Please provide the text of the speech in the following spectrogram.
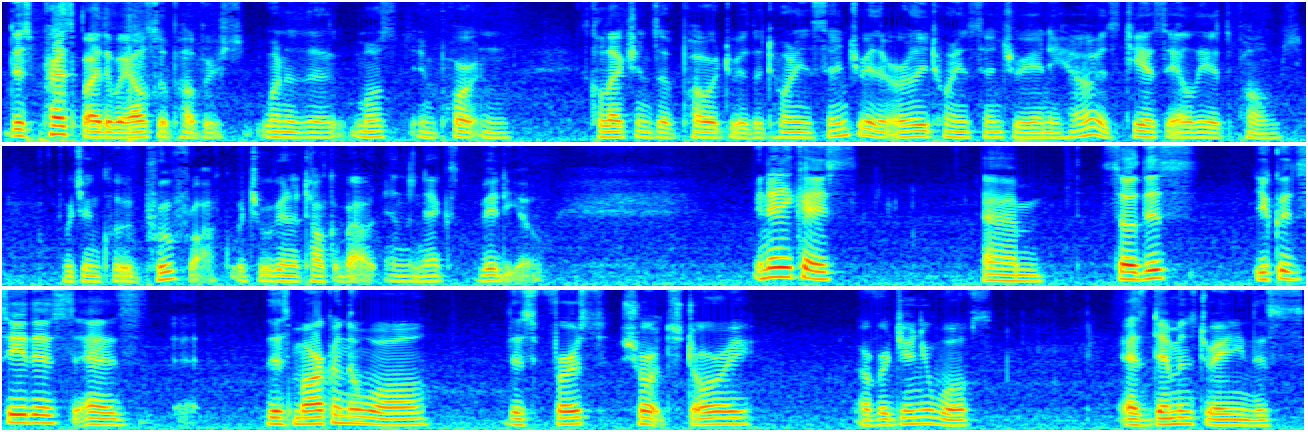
This press, by the way, also published one of the most important collections of poetry of the 20th century, the early 20th century anyhow, is T.S. Eliot's poems, which include Prufrock, which we're going to talk about in the next video. In any case, um, so this, you could see this as this mark on the wall, this first short story of Virginia Woolf's, as demonstrating this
